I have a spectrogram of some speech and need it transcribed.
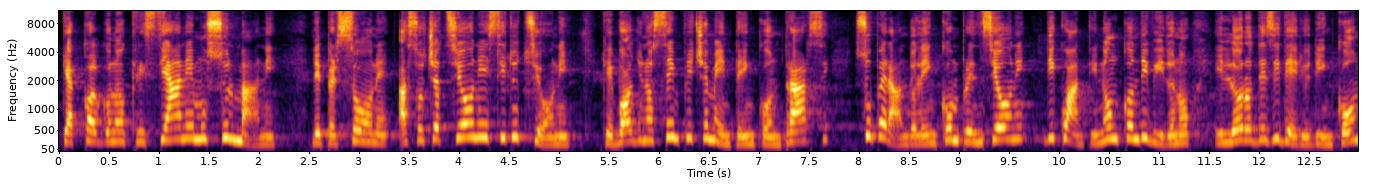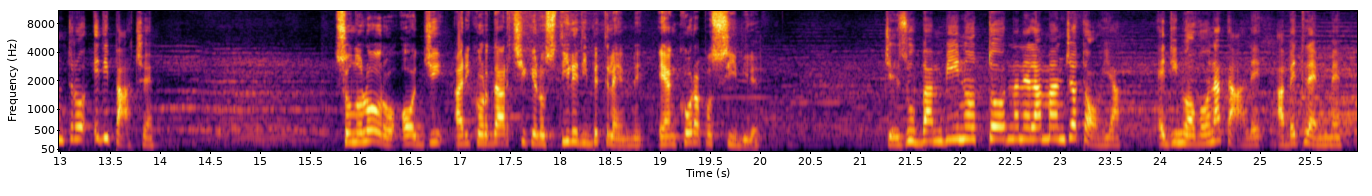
che accolgono cristiani e musulmani, le persone, associazioni e istituzioni che vogliono semplicemente incontrarsi superando le incomprensioni di quanti non condividono il loro desiderio di incontro e di pace. Sono loro oggi a ricordarci che lo stile di Betlemme è ancora possibile. Gesù bambino torna nella mangiatoia. È di nuovo Natale a Betlemme.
